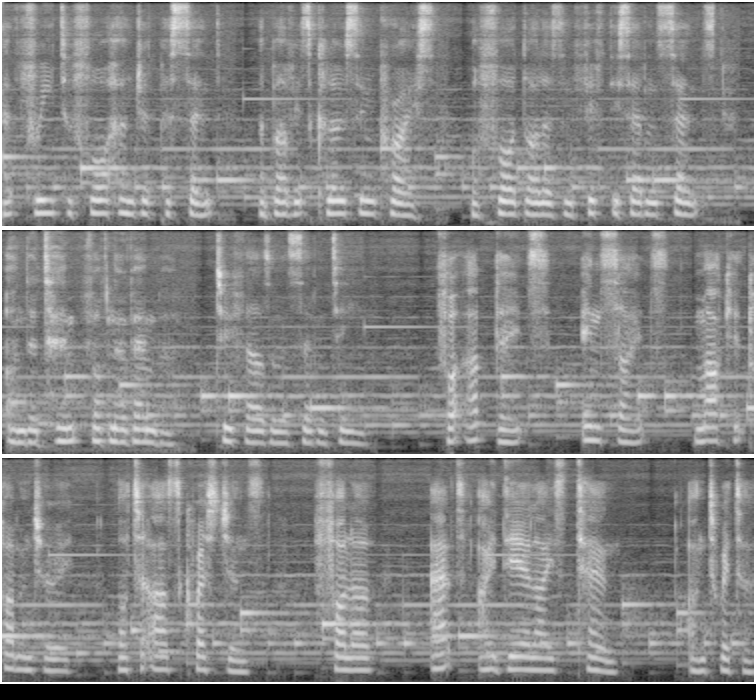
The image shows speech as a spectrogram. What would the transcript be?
at 3 to 400% above its closing price of $4.57 on the 10th of November 2017. For updates, insights, market commentary, or to ask questions, follow at Idealized10 on Twitter.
